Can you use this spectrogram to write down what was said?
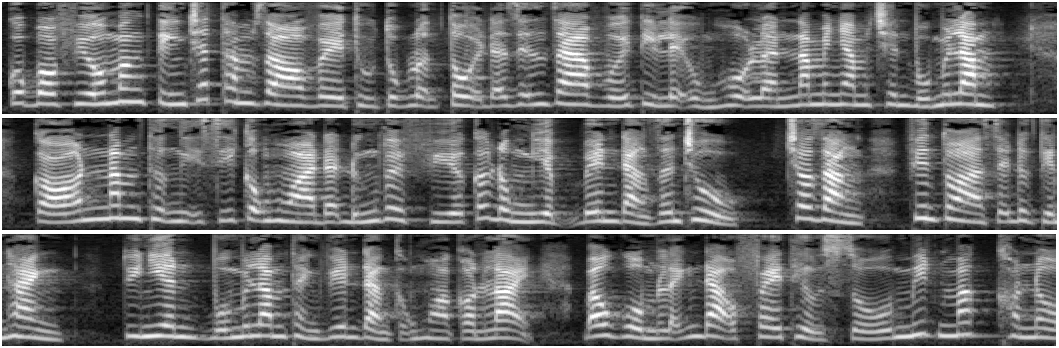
Cuộc bỏ phiếu mang tính chất thăm dò về thủ tục luận tội đã diễn ra với tỷ lệ ủng hộ là 55 trên 45. Có 5 thượng nghị sĩ Cộng hòa đã đứng về phía các đồng nghiệp bên Đảng Dân Chủ, cho rằng phiên tòa sẽ được tiến hành. Tuy nhiên, 45 thành viên Đảng Cộng hòa còn lại, bao gồm lãnh đạo phe thiểu số Mitch McConnell,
